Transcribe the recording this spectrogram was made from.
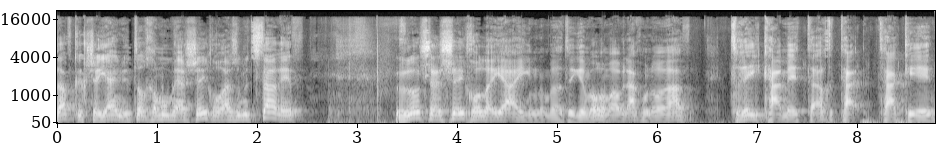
דווקא כשהיין יותר חמור מהשייכו, אז הוא מצטרף. לא שהשייכו ליין, אומרת הגמור, אמר רב נחמן, הרב, תרי כמה תקן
